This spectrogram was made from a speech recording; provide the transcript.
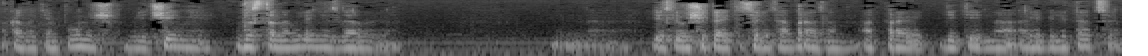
оказать им помощь в лечении, восстановлении здоровья. Э, если вы считаете целесообразным отправить детей на реабилитацию,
